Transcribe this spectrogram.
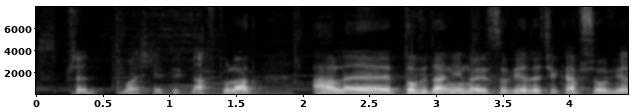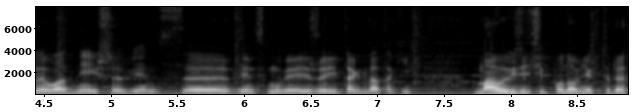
sprzed właśnie tych nastu lat, ale to wydanie no, jest o wiele ciekawsze, o wiele ładniejsze, więc, e, więc mówię, jeżeli tak dla takich małych dzieci ponownie, które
